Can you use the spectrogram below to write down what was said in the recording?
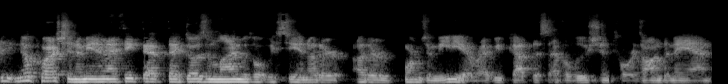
no question. I mean, and I think that that goes in line with what we see in other other forms of media, right? We've got this evolution towards on demand,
